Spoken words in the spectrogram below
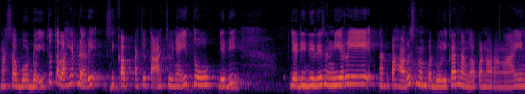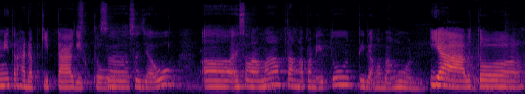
masa bodoh itu terlahir dari sikap acuta-acunya itu. Jadi jadi diri sendiri tanpa harus mempedulikan tanggapan orang lain nih terhadap kita gitu. Se Sejauh eh, selama tanggapan itu tidak membangun. Iya, betul.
